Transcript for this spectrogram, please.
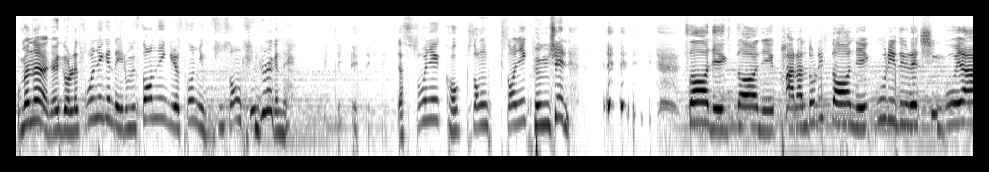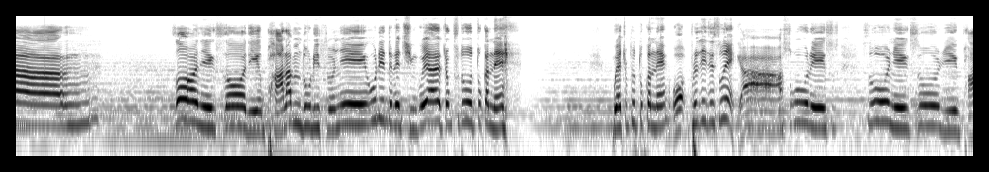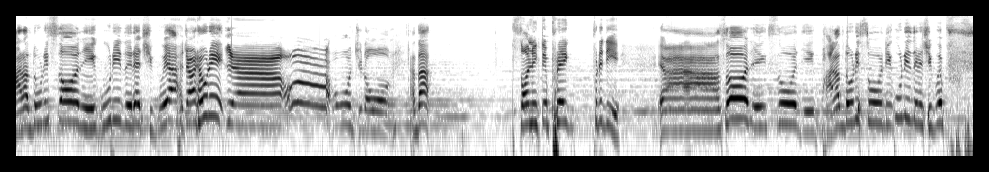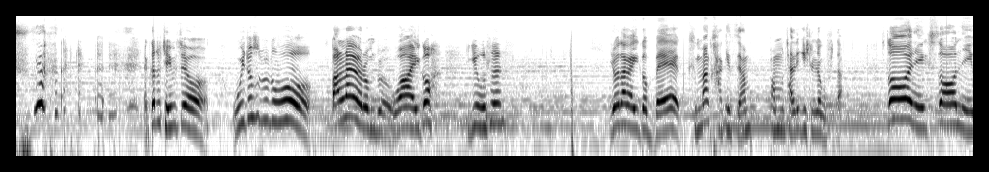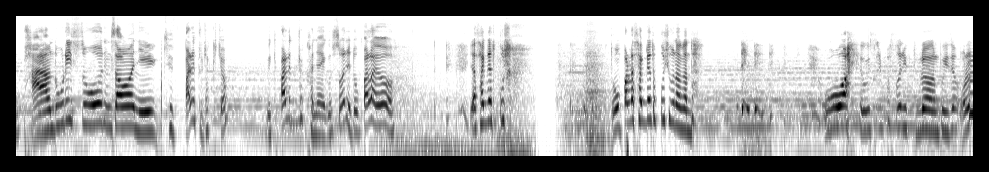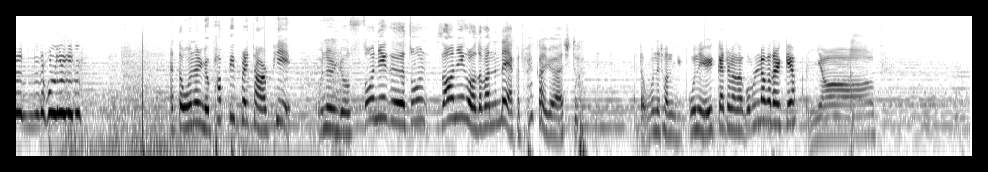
보면은 여기 원래 소닉인데 이름이 써닉이래 써닉 무슨 썬킨 줄 알겠네. 자 소닉 걱성 써닉 병신. 써닉 써닉 파란돌이 써닉 우리들의 친구야. 써닉 써닉 바람돌이 써닉 우리들의 친구야. 점프도 똑같네 뭐야 점프 똑같네. 어 프레디드 소닉. 야 소닉 소, 소닉 소닉. 바람돌이 소닉. 우리들의 친구야. 자 우리 야 어, 어지러워. 가다. 소닉 대 프레 프레디. 야 소닉 소닉. 바람돌이 소닉. 우리들의 친구야. 약간 좀 재밌어요. 오히려速度도 빨라요 여러분들. 와 이거 이게 무슨 이러다가 이거 매 그만 가겠어요. 한, 한번 달리기 실력 봅시다. 소닉 소닉 바람돌이 쏜 소닉 빨리 도착했죠? 왜 이렇게 빨리 도착하냐 이거 소닉 너무 빨라요. 야 상자도 부셔. 너무 빨라 상자도 부시고 나간다. 우와 여기 슬리퍼 소닉 불러가는 거 보이죠? 일단 오늘 요 파피 프레이터 RP 오늘 요 소닉을 소, 소닉을 얻어봤는데 약간 좀 헷갈려요 아직도. 오늘 저는 이- 오늘 여기까지만 하고 올라가도록 할게요. 안녕.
